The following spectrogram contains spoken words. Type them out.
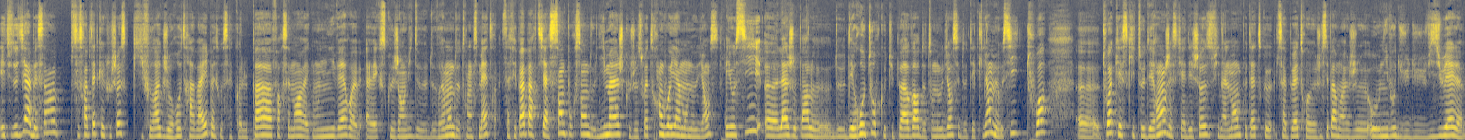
et tu te dis, ah ben ça, ce sera peut-être quelque chose qu'il faudra que je retravaille parce que ça colle pas forcément avec mon univers ou avec ce que j'ai envie de, de, vraiment de transmettre. Ça fait pas partie à 100% de l'image que je souhaite renvoyer à mon audience. Et aussi, euh, là, je parle de, des retours que tu peux avoir de ton audience et de tes clients, mais aussi toi, euh, toi, qu'est-ce qui te dérange? Est-ce qu'il y a des choses finalement, peut-être que ça peut être, je sais pas moi, au niveau du, visuel,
